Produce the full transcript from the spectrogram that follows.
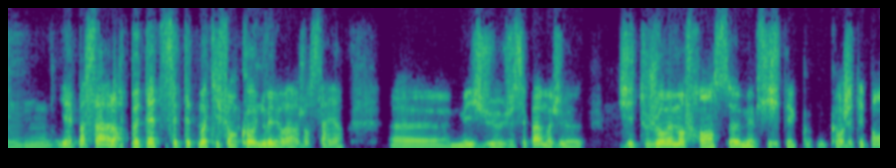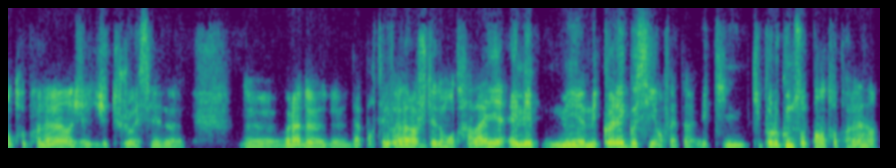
Il n'y avait pas ça. Alors peut-être, c'est peut-être moi qui fais encore une nouvelle erreur, j'en sais rien. mais je, je sais pas, moi, je, j'ai toujours, même en France, même si j'étais, quand j'étais pas entrepreneur, j'ai toujours essayé de, de voilà d'apporter de, une vraie valeur ajoutée dans mon travail et mes, mes, mes collègues aussi en fait et qui, qui pour le coup ne sont pas entrepreneurs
